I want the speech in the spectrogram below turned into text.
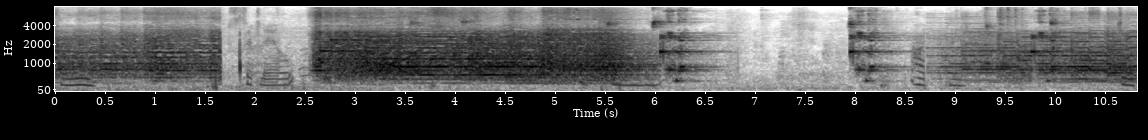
โอเสร็จแล้วอัดไปจบ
